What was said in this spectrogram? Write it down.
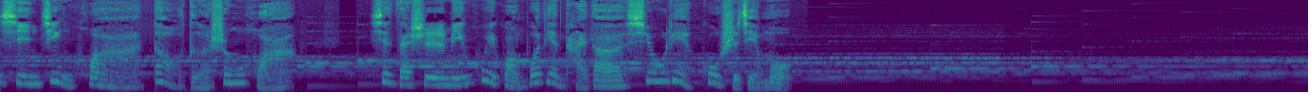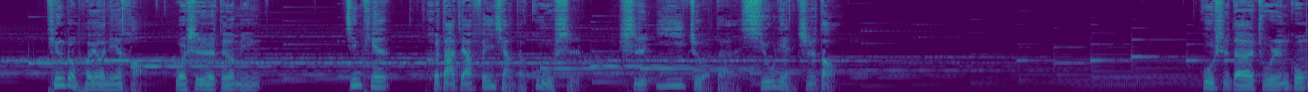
心净化，道德升华。现在是明慧广播电台的修炼故事节目。听众朋友您好，我是德明。今天和大家分享的故事是医者的修炼之道。故事的主人公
